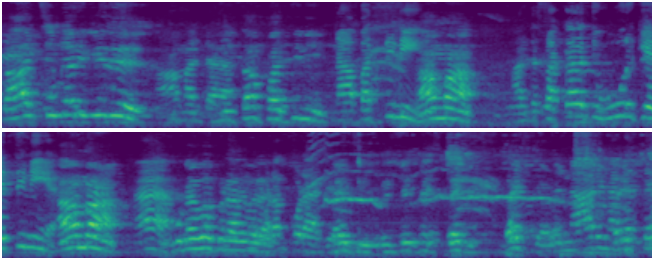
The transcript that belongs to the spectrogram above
காய்ச்சி நறுக்குது ஆமாண்டா. இதுதான் பத்தினி. நான் பத்தினி. ஆமா. அந்த சக்காலத்து ஊருக்கு எத்தினி. ஆமா. உடவே கூடாது கூடாது நாடு நகத்தை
